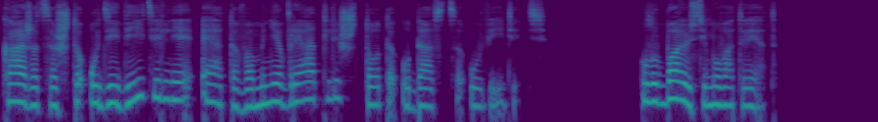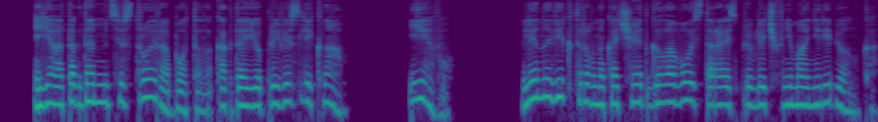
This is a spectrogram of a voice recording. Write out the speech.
кажется, что удивительнее этого мне вряд ли что-то удастся увидеть. Улыбаюсь ему в ответ. Я тогда медсестрой работала, когда ее привезли к нам. Еву. Лена Викторовна качает головой, стараясь привлечь внимание ребенка.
